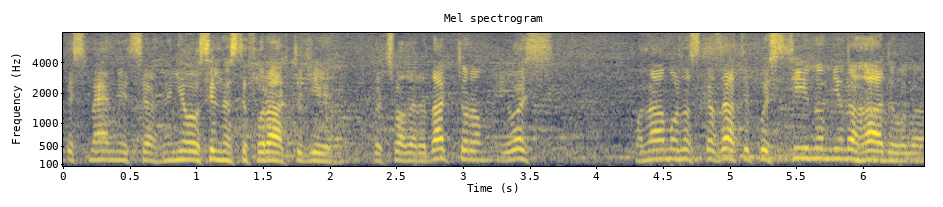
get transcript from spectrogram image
письменниця Ніна Васильівна Стефурак тоді працювала редактором. І ось вона, можна сказати, постійно мені нагадувала,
